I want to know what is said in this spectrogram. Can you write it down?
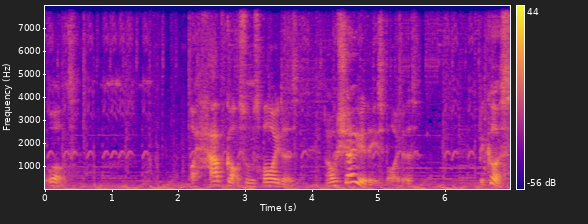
I have got some spiders. I'll show you these spiders because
